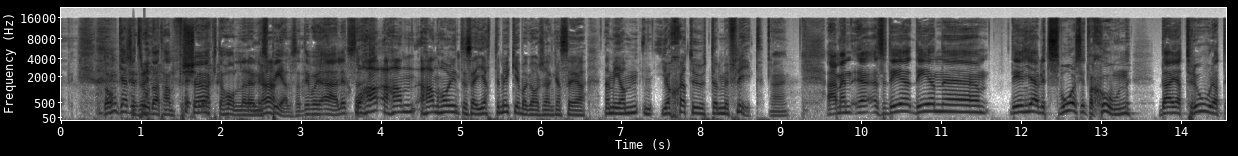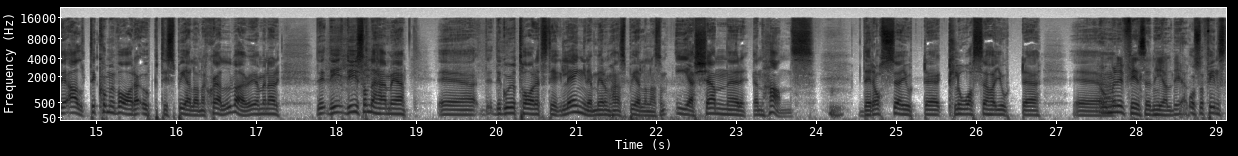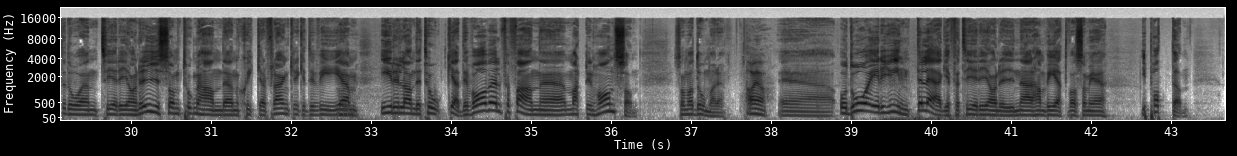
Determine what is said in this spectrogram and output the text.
De kanske trodde att han försökte hålla den i spel, så det var ju ärligt Och sagt. han, han, han har ju inte så jättemycket i bagage han kan säga, nej men jag, jag sköt ut den med flit. Nej. Nej, men, eh, alltså det, det, är en, eh, det är en jävligt svår situation där jag tror att det alltid kommer vara upp till spelarna själva. Jag menar, det, det, det är ju som det här med, eh, det, det går ju att ta ett steg längre med de här spelarna som erkänner en hans. Mm. De Rossi har gjort det, Klose har gjort det. Eh, Jo men det finns en hel del. och så finns det då en Thierry Henry som tog med handen, skickar Frankrike till VM. Mm. Irland är tokiga. Det var väl för fan eh, Martin Hansson som var domare. Ja, ja. Eh, och då är det ju inte läge för Thierry Henry när han vet vad som är i potten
